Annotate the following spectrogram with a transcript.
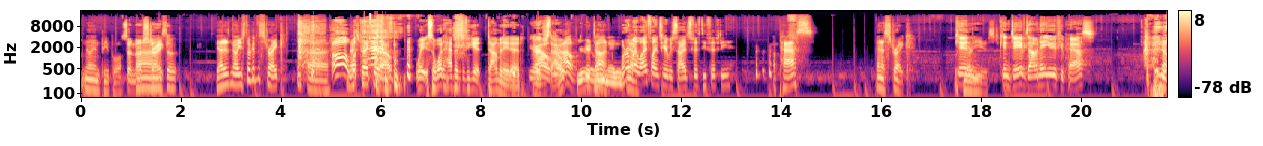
million people. So no Um, strike? So yeah, there's no. You still get the strike. Uh, Oh, next what strike, the you're out. Wait, so what happens if you get dominated? You're just out. You're out. You're, You're, done. What are Yeah. my lifelines here besides 50-50? A pass and a strike. Which you already Can, used. can Dave dominate you if you pass? No.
